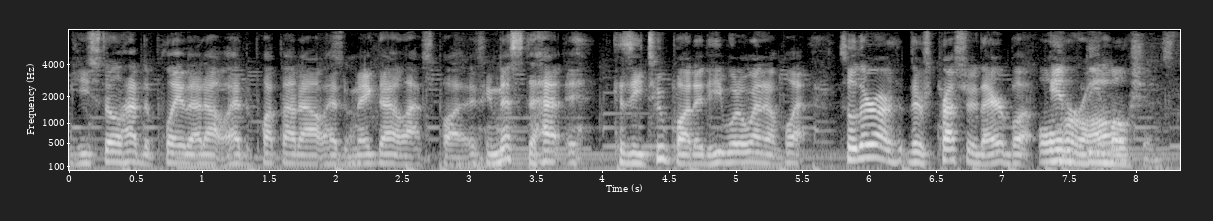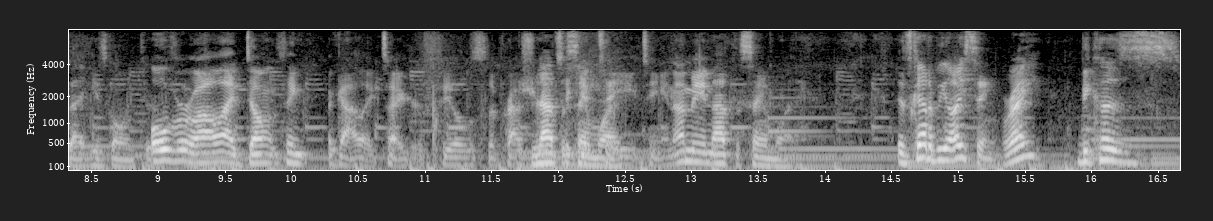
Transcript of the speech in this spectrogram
He still had to play that out, had to putt that out, had to make that last putt. If he missed that, because he two putted, he would have went and play. So there are there's pressure there, but and the overall, emotions that he's going through. overall, I don't think a guy like Tiger feels the pressure Not to the same get way. to 18. I mean, not the same way. It's got to be icing, right? Because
